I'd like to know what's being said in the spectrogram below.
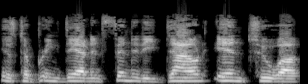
is to bring that infinity down into a,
